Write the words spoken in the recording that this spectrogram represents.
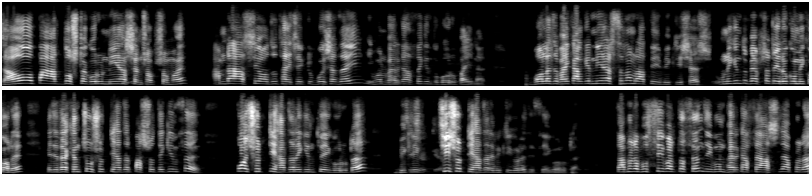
যাও আট দশটা গরু নিয়ে আসেন সব সময় আমরা আসি অযথা এসে একটু বসে যাই ইমন ভাইয়ের কাছে কিন্তু গরু পাই না। বলে যে ভাই কালকে নিয়ে আসছিলাম রাতে বিক্রি শেষ। উনি কিন্তু ব্যবসাটা এরকমই করে। এই যে দেখেন চৌষট্টি হাজার পাঁচশোতে কিনছে পঁয়ষট্টি হাজারে কিন্তু এই গরুটা বিক্রি 66,000 ছিষট্টি হাজারে বিক্রি করে দিচ্ছে এই গরুটা। তা আপনারা বুঝতেই পারতেছেন যে ইমন ভাইয়ের কাছে আসলে আপনারা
